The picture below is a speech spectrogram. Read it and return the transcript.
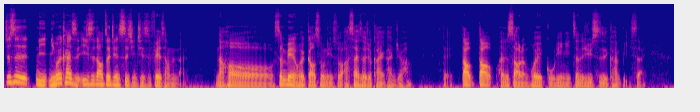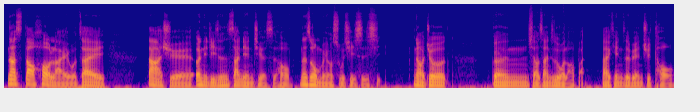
就是你你会开始意识到这件事情其实非常的难，然后身边也会告诉你说啊，赛车就看一看就好，对，到到很少人会鼓励你真的去试试看比赛。那是到后来我在大学二年级升三年级的时候，那时候我们有暑期实习，那我就。跟小三就是我老板，Biking 这边去投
